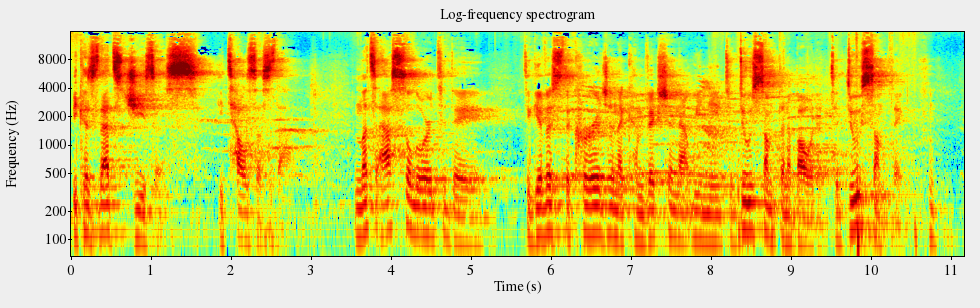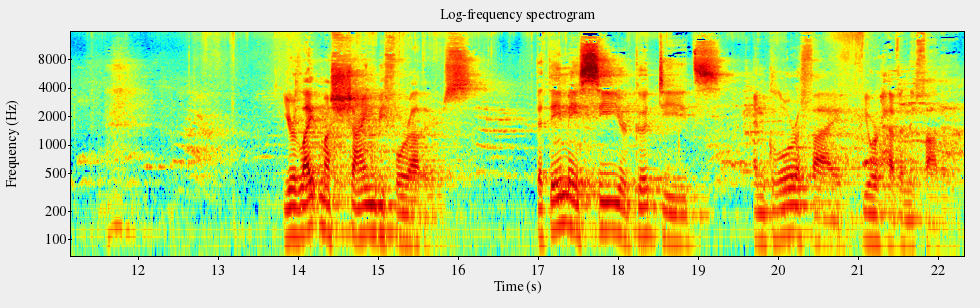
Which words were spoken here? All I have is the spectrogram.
because that's Jesus. He tells us that. And let's ask the Lord today to give us the courage and the conviction that we need to do something about it, to do something. Your light must shine before others, that they may see your good deeds and glorify your Heavenly Father.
